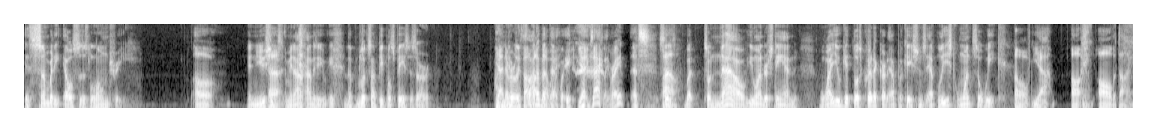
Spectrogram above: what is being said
is somebody else's loan tree? Oh, and you should. Uh, I mean, honestly, the looks on people's faces are. Yeah, I, I never, never, really thought, thought about it that, way. way. yeah, exactly. Right. That's so, wow. But so now you understand why you get those credit card applications at least once a week. Oh yeah, all all the time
